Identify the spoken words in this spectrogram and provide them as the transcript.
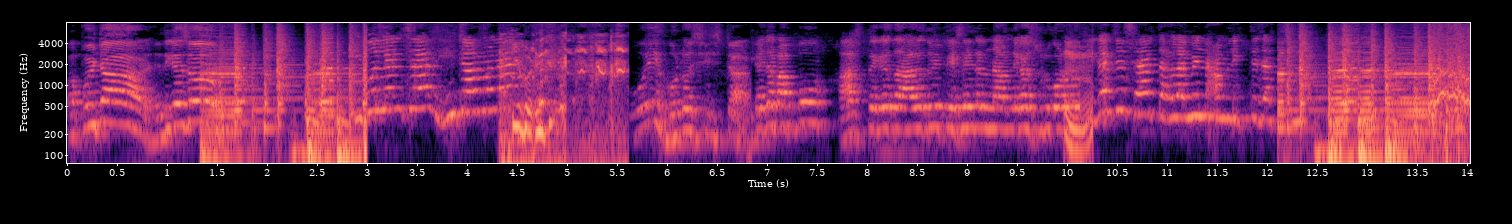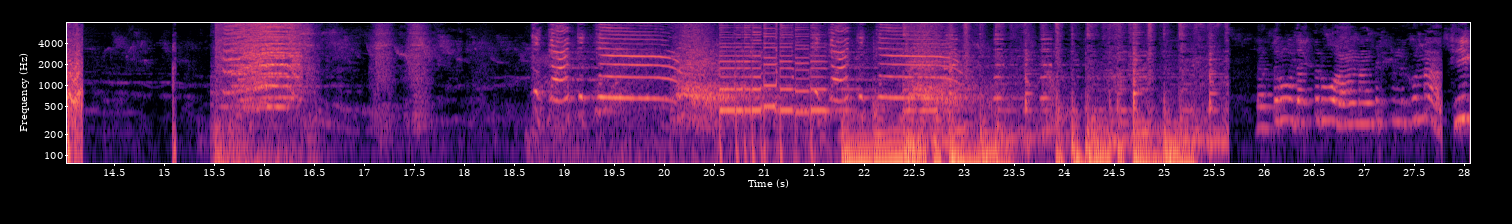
পাপ্পু হিটার এদিকে এসো। মানে? ওই হলো সিস্টার ঠিক আছে পাপ্পু আজ থেকে তাহলে তুমি পেশেন্টের নাম লেখা শুরু করো। ঠিক আছে স্যার তাহলে আমি নাম লিখতে যাচ্ছি। ডাক্তারবাবু ডাক্তারবাবু আমার নামটা একটু লিখো না। ঠিক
